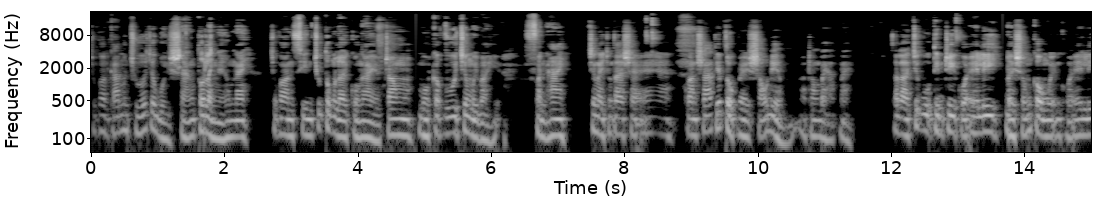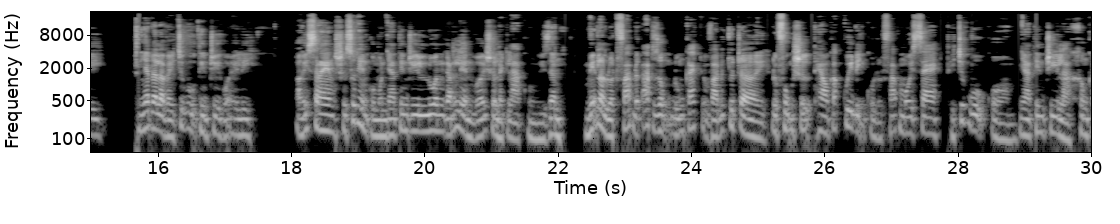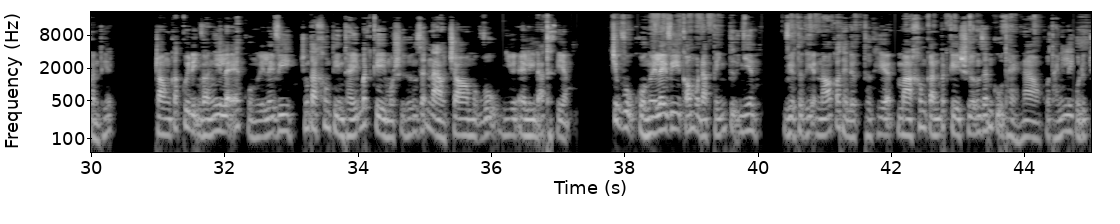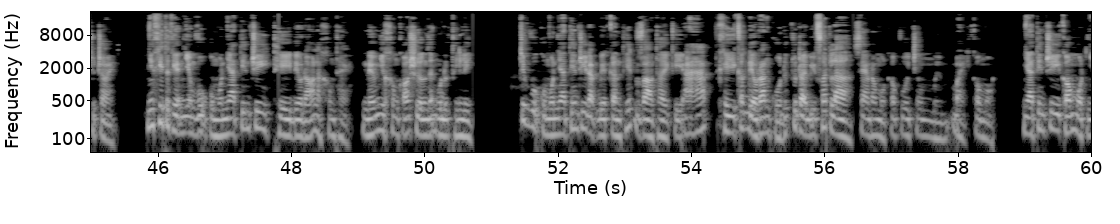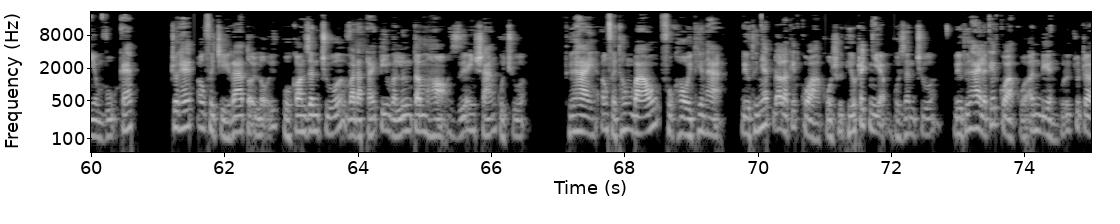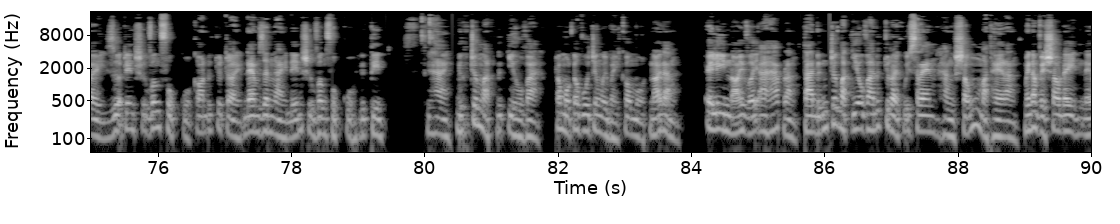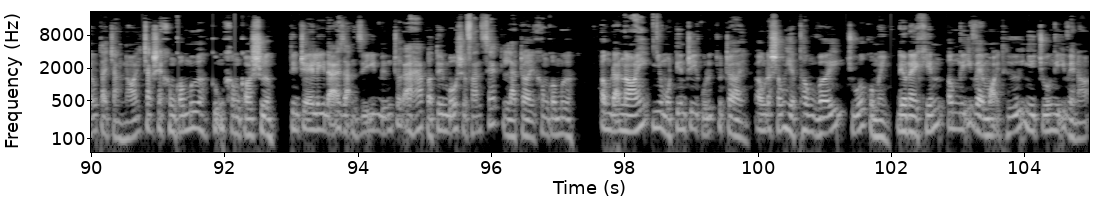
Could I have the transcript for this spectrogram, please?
Chúng con cảm ơn Chúa cho buổi sáng tốt lành ngày hôm nay. Chúng con xin chúc tụng lời của Ngài ở trong một các vui chương 17, phần 2. Chương này chúng ta sẽ quan sát tiếp tục về 6 điểm ở trong bài học này. Đó là chức vụ tiên tri của Eli, đời sống cầu nguyện của Eli. Thứ nhất đó là về chức vụ tiên tri của Eli. Ở Israel, sự xuất hiện của một nhà tiên tri luôn gắn liền với sự lệch lạc của người dân. Miễn là luật pháp được áp dụng đúng cách và Đức Chúa Trời được phụng sự theo các quy định của luật pháp môi xe thì chức vụ của nhà tiên tri là không cần thiết. Trong các quy định và nghi lễ của người Lê-vi, chúng ta không tìm thấy bất kỳ một sự hướng dẫn nào cho một vụ như Eli đã thực hiện. Chức vụ của người Lê-vi có một đặc tính tự nhiên. Việc thực hiện nó có thể được thực hiện mà không cần bất kỳ sự hướng dẫn cụ thể nào của Thánh Linh của Đức Chúa Trời. Nhưng khi thực hiện nhiệm vụ của một nhà tiên tri thì điều đó là không thể nếu như không có sự hướng dẫn của Đức Thánh Linh. Chức vụ của một nhà tiên tri đặc biệt cần thiết vào thời kỳ Ahab khi các điều răn của Đức Chúa Trời bị phớt lờ, xem trong một câu vui trong 17 câu 1. Nhà tiên tri có một nhiệm vụ kép. Trước hết, ông phải chỉ ra tội lỗi của con dân Chúa và đặt trái tim và lương tâm họ dưới ánh sáng của Chúa. Thứ hai, ông phải thông báo phục hồi thiên hạ. Điều thứ nhất đó là kết quả của sự thiếu trách nhiệm của dân Chúa. Điều thứ hai là kết quả của ân điển của Đức Chúa Trời dựa trên sự vâng phục của con Đức Chúa Trời đem dân Ngài đến sự vâng phục của đức tin. Thứ hai, đứng trước mặt Đức Giê-hô-va. Trong một câu vui chương 17 câu 1 nói rằng Eli nói với Ahab rằng ta đứng trước mặt Giê-hô-va Đức Chúa Trời của Israel hằng sống mà thề rằng mấy năm về sau đây nếu ta chẳng nói chắc sẽ không có mưa cũng không có sương. Tiên tri Eli đã dặn dĩ đứng trước Ahab và tuyên bố sự phán xét là trời không có mưa. Ông đã nói như một tiên tri của Đức Chúa Trời, ông đã sống hiệp thông với Chúa của mình. Điều này khiến ông nghĩ về mọi thứ như Chúa nghĩ về nó.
